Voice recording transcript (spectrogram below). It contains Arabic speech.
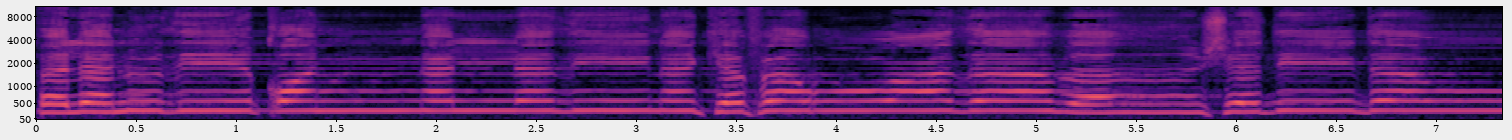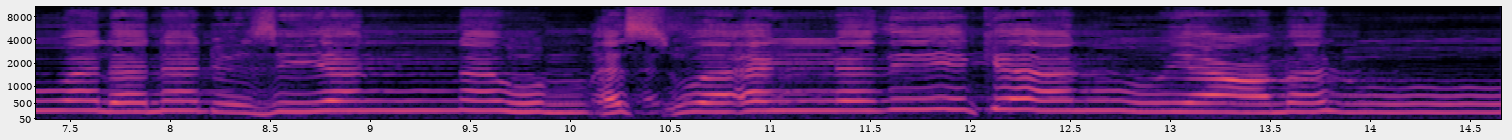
فلنذيقن الذين كفروا عذابا شديدا ولنجزينهم أسوأ الذي كانوا يعملون.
